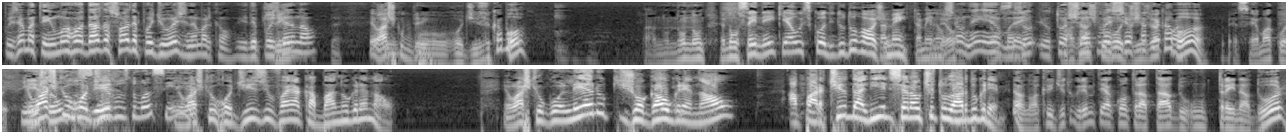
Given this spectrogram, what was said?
Pois é, mas tem uma rodada só depois de hoje, né, Marcão? E depois Sim. Grenal. Eu acho que Sim, o, o rodízio acabou. Ah, não- não- não- eu não sei nem quem é o escolhido do Roger. Também, também não entendeu? sei. Não, nem eu, mas sei. eu- eu tô Mas achando que vai ser o rodízio acabou. Essa é uma coisa. Eu Esse acho é um que o rodízio- do Mancini. Eu acho que o rodízio vai acabar no Grenal. Eu acho que o goleiro que jogar o Grenal, a partir dali ele será o titular do Grêmio. Não, não acredito que o Grêmio tenha contratado um treinador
